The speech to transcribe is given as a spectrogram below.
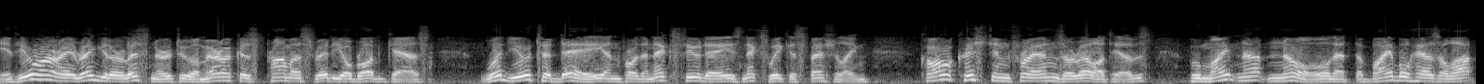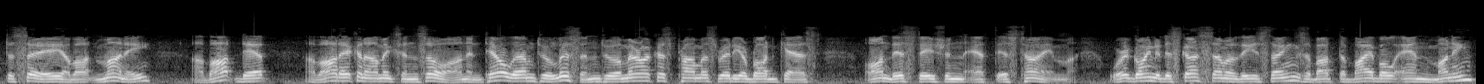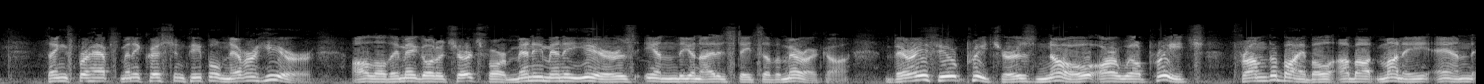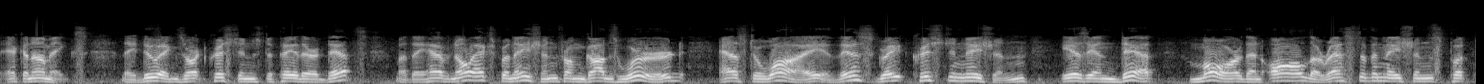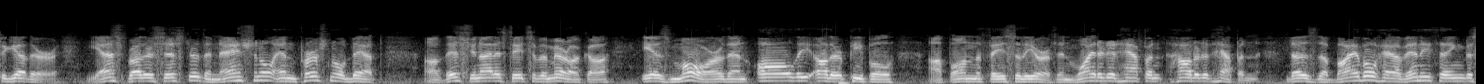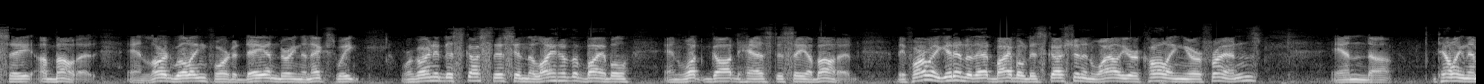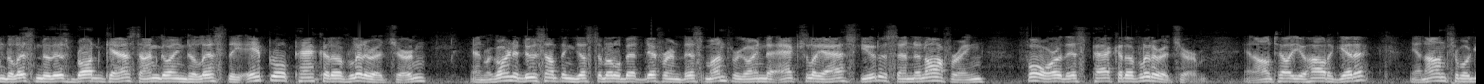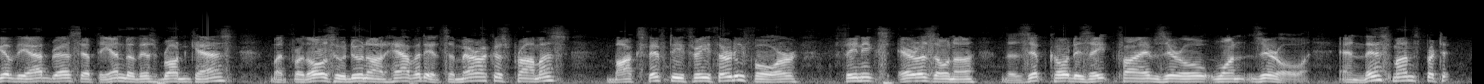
If you are a regular listener to America's Promise radio broadcast, would you today and for the next few days, next week especially, call Christian friends or relatives who might not know that the Bible has a lot to say about money, about debt, about economics, and so on, and tell them to listen to America's Promise radio broadcast on this station at this time. We're going to discuss some of these things about the Bible and money, things perhaps many Christian people never hear, although they may go to church for many, many years in the United States of America. Very few preachers know or will preach from the Bible about money and economics. They do exhort Christians to pay their debts, but they have no explanation from God's Word as to why this great Christian nation is in debt more than all the rest of the nations put together. Yes, brother, sister, the national and personal debt of this United States of America is more than all the other people upon the face of the earth. And why did it happen? How did it happen? Does the Bible have anything to say about it? And Lord willing, for today and during the next week, we're going to discuss this in the light of the Bible and what God has to say about it. Before we get into that Bible discussion, and while you're calling your friends and uh, telling them to listen to this broadcast, I'm going to list the April packet of literature and we're going to do something just a little bit different this month. We're going to actually ask you to send an offering for this packet of literature. And I'll tell you how to get it. The announcer will give the address at the end of this broadcast. But for those who do not have it, it's America's Promise, Box 5334, Phoenix, Arizona. The zip code is 85010. And this month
